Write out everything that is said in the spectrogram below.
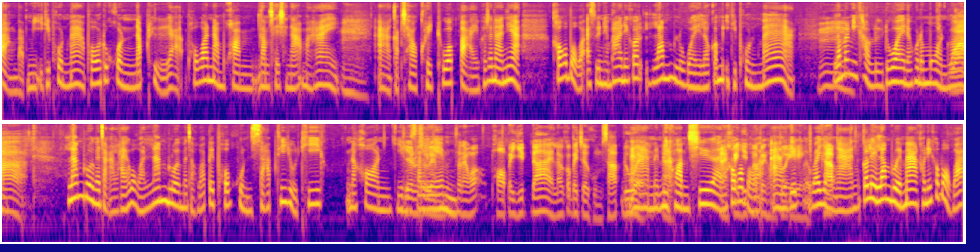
ต่างแบบมีอิทธิพลมาก เพราะว่าทุกคนนับถืออะเพราะว่านำความนำชัยชนะมาให้อ่ากับชาวคริสทั่วไป เพราะฉะนั้นเนี่ยเขาก็บอกว่าอัศวินเทมพานี่ก็ร่ำรวยแล้วก็มีอิทธิพลมาก แล้วมันมีข่าวลือด้วยนะคุณน้ำมนต์ว่าร่ำรวยมาจากอะไรเขาบอกว่าร่ำรวยมาจากว่าไปพบขุนทรัพย์ที่อยู่ที่ นครเยรูซาเล็มแสดงว่าพอไปยึดได้แล้วก็ไปเจอขุมทรัพย์ด้วยมันมีความเชื่อแล้วเขาก็บอกว่าอ่ายึดว่าอย่างนั้นก็เลยร่ำรวยมากเขานี่เขาบอกว่า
